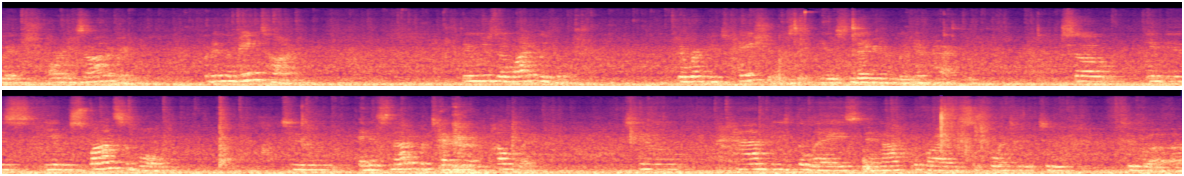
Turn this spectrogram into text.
which are exonerated. But in the meantime, they lose their livelihood. Their reputation is, is negatively impacted. So it is irresponsible to, and it's not a protection of the public, to have these delays and not provide the support to, to, to a, a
